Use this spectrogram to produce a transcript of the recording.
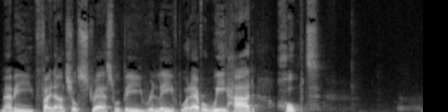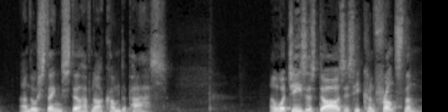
Maybe financial stress would be relieved, whatever. We had hoped. And those things still have not come to pass. And what Jesus does is he confronts them.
